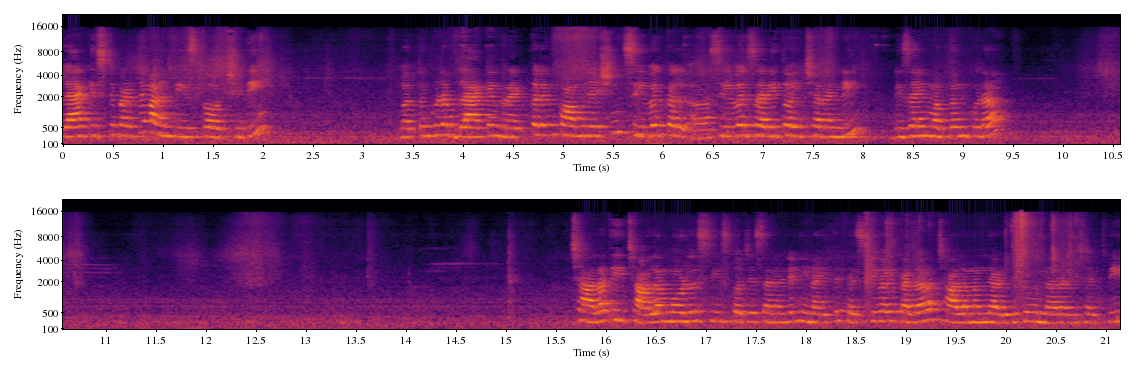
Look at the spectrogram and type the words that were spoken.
బ్లాక్ ఇష్టపడితే మనం తీసుకోవచ్చు ఇది. మొత్తం కూడా black and red colour combination silver colour silver జరీతో ఇచ్చారండి. డిజైన్ మొత్తం కూడా చాలా తీ చాలా మోడల్స్ తీసుకొచ్చేసానండి. నేనైతే ఫెస్టివల్ కదా చాలా మంది అడుగుతూ ఉన్నారని చెప్పి.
